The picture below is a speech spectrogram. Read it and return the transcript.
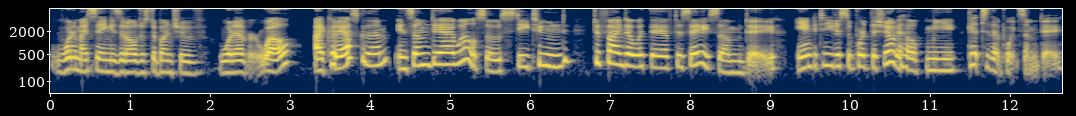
What am I saying? Is it all just a bunch of whatever? Well, I could ask them, and someday I will, so stay tuned to find out what they have to say someday. And continue to support the show to help me get to that point someday.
